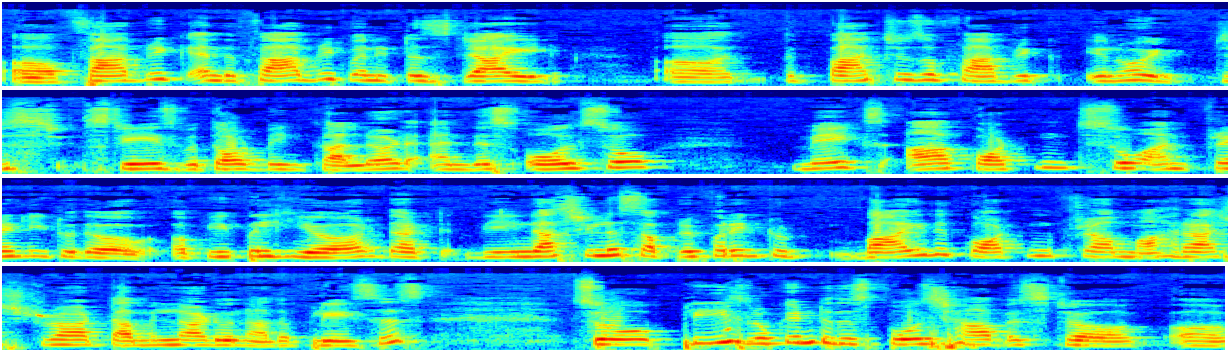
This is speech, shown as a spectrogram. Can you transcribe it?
uh, fabric, and the fabric, when it is dyed, uh, the patches of fabric, you know, it just stays without being colored. And this also makes our cotton so unfriendly to the uh, people here that the industrialists are preferring to buy the cotton from Maharashtra, Tamil Nadu, and other places. So please look into this post-harvest uh, uh,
